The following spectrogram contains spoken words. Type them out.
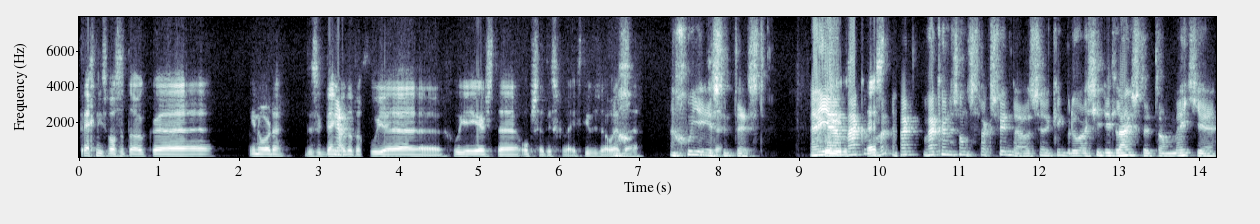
Technisch was het ook in orde. Dus ik denk dat het een goede, goede eerste opzet is geweest die we zo hebben. Een goede eerste test. Hey, waar, waar, waar, kunnen ze ons straks vinden? Als, ik bedoel, als je dit luistert, dan weet je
